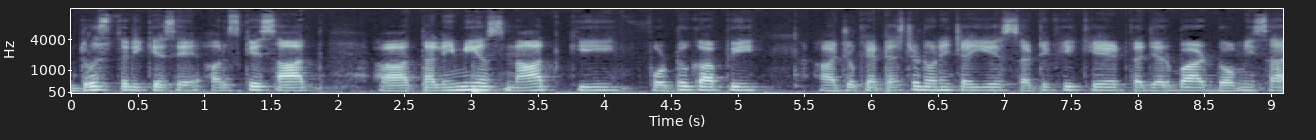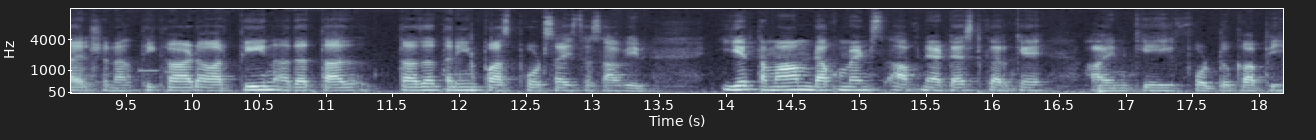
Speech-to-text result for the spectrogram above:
दुरुस्त तरीके से, और उसके साथ तलीमी असनाद की फ़ोटो कापी जो कि अटेस्टेड होनी चाहिए सर्टिफिकेट तजर्बा डोमिसाइल शनाख्ती कार्ड और तीन अदद ताज़ा तरीन पासपोर्ट साइज़ तस्वीर। ये तमाम डॉक्यूमेंट्स आपने अटेस्ट करके इनकी फ़ोटो कापी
